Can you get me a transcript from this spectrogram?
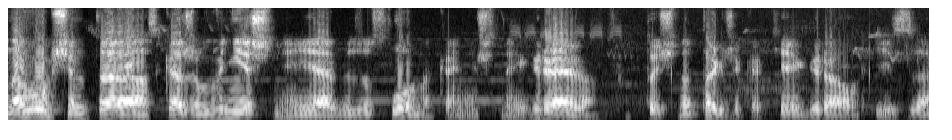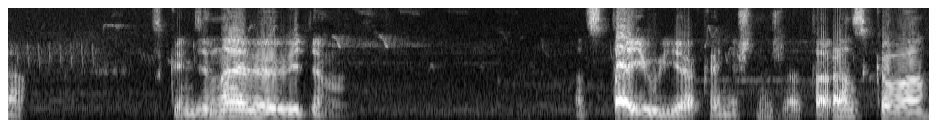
Ну, в общем-то, скажем, внешне я, безусловно, конечно, играю точно так же, как я играл и за Скандинавию. Видим, отстаю я, конечно же, от Аранского.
